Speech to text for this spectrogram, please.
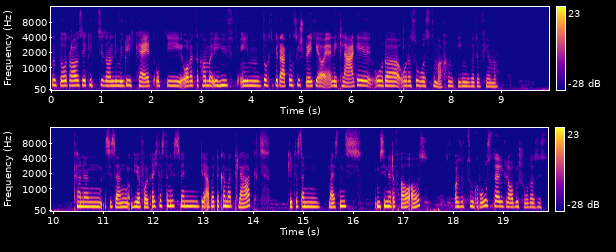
und daraus ergibt sich dann die Möglichkeit, ob die Arbeiterkammer ihr hilft, eben durch die Beratungsgespräche eine Klage oder, oder sowas zu machen gegenüber der Firma. Können Sie sagen, wie erfolgreich das dann ist, wenn die Arbeiterkammer klagt? Geht das dann meistens im Sinne der Frau aus? Also zum Großteil glaube ich schon, dass es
